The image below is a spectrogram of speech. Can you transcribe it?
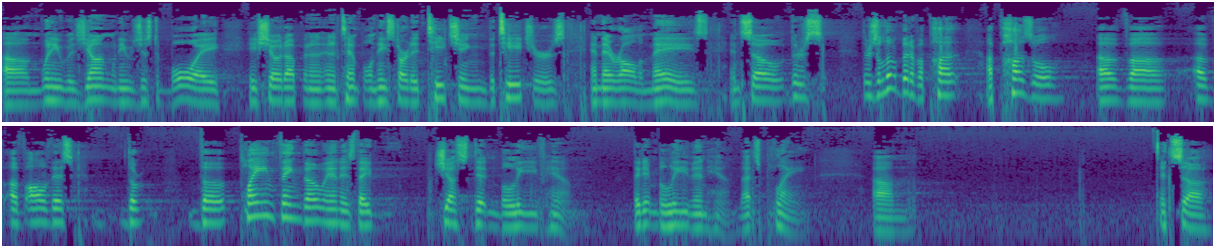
Um, when he was young, when he was just a boy, he showed up in a, in a, temple and he started teaching the teachers, and they were all amazed. And so there's there's a little bit of a, pu- a puzzle of, uh, of of all of this. The the plain thing, though, in is they just didn't believe him. They didn't believe in him. That's plain. Um, it's uh,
